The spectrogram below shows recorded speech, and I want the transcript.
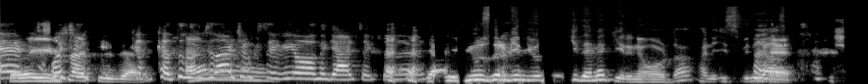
evet, o çok, yani. katılımcılar Aa. çok seviyor onu gerçekten. Evet. Yani user 1, user 2 demek yerine orada hani ismini evet. yazmış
